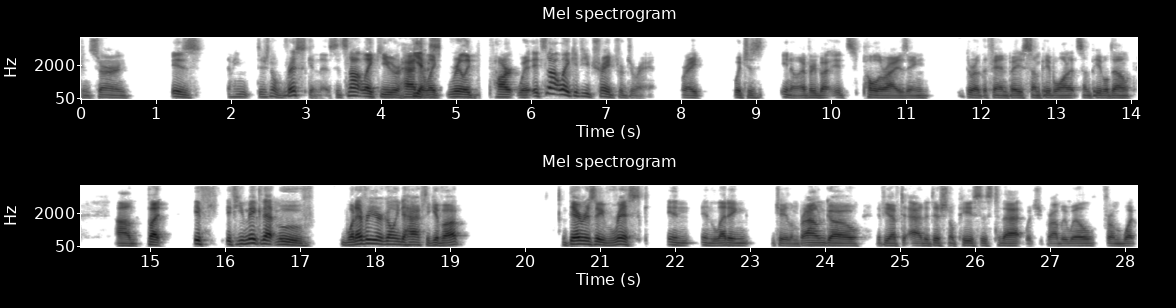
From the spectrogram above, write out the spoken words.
concern is, I mean, there's no risk in this. It's not like you had Yes. to like really part with. It's not like if you trade for Durant, right? Which is, you know, everybody. It's polarizing throughout the fan base. Some people want it, some people don't. Um, but if if you make that move, whatever you're going to have to give up, there is a risk in in letting Jaylen Brown go. If you have to add additional pieces to that, which you probably will, from what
